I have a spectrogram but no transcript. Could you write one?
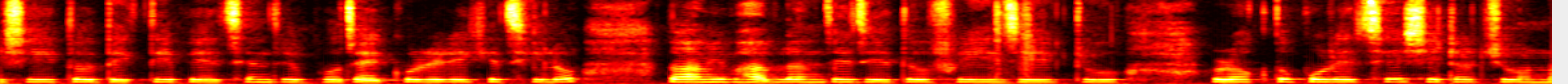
এসেই তো দেখতে পেয়েছেন যে বোঝাই করে রেখেছিল। তো আমি ভাবলাম যে যেহেতু ফ্রিজে একটু রক্ত পড়েছে, সেটার জন্য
